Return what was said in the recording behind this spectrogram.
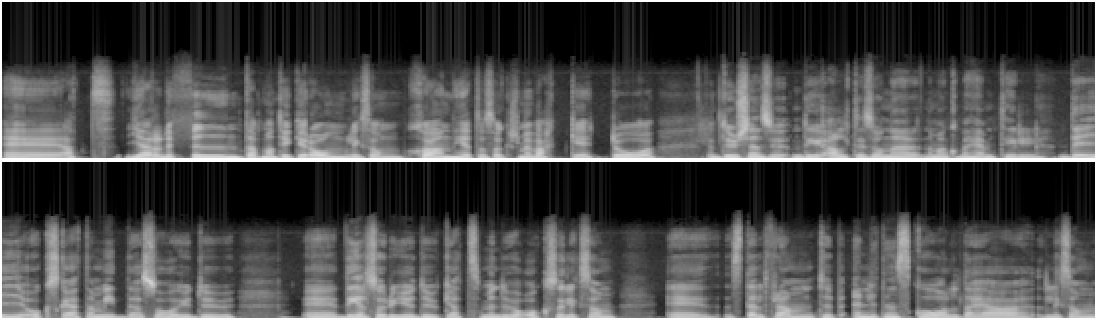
Eh, att göra det fint, att man tycker om liksom, skönhet och saker som är vackert. Och, Du känns ju, det är alltid så när, när man kommer hem till dig och ska äta middag så har ju du, eh, dels har du ju dukat men du har också liksom eh, ställt fram typ en liten skål där jag liksom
